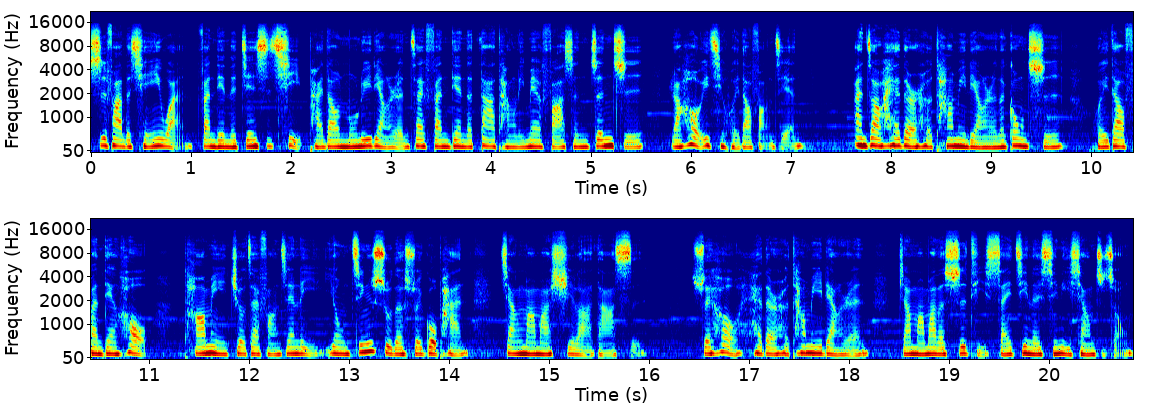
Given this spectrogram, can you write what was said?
事发的前一晚，饭店的监视器拍到母女两人在饭店的大堂里面发生争执，然后一起回到房间。按照 Heather 和 Tommy 两人的供词，回到饭店后。Tommy 就在房间里用金属的水果盘将妈妈 Sheila 打死，随后 Heather 和 Tommy 两人将妈妈的尸体塞进了行李箱之中，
